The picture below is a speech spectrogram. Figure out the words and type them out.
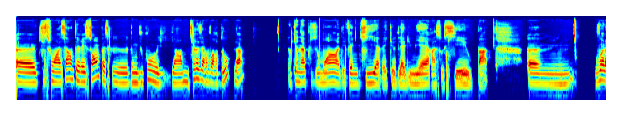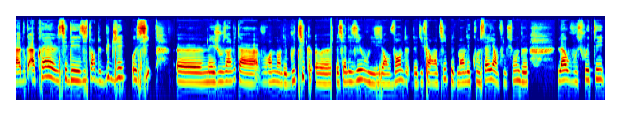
euh, qui sont assez intéressants parce que donc du coup, il y a un petit réservoir d'eau là. Donc il y en a plus ou moins des funky avec euh, de la lumière associée ou pas. Euh, voilà, donc après, euh, c'est des histoires de budget aussi. Euh, mais je vous invite à vous rendre dans des boutiques euh, spécialisées où ils en vendent de différents types et demander conseil en fonction de là où vous souhaitez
